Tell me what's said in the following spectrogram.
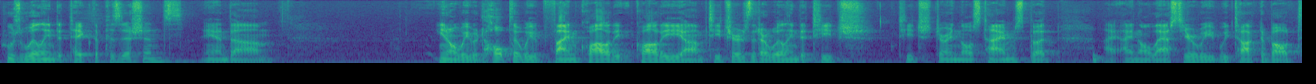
who's willing to take the positions? And, um, you know, we would hope that we would find quality, quality um, teachers that are willing to teach, teach during those times. But I, I know last year we, we talked about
